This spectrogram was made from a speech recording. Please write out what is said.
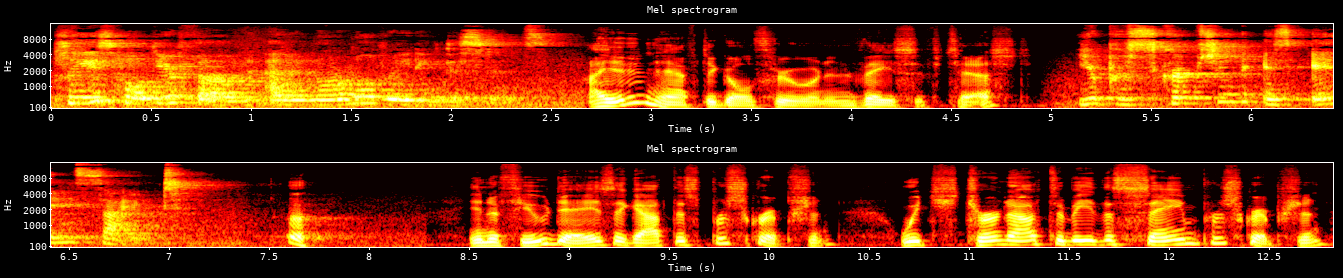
Please hold your phone at a normal reading distance. I didn't have to go through an invasive test. Your prescription is in sight. In a few days, I got this prescription, which turned out to be the same prescription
